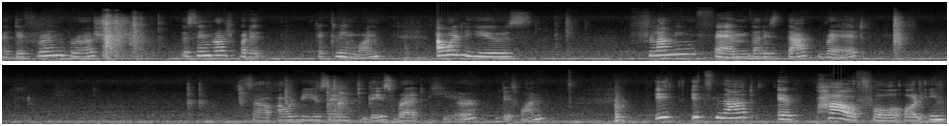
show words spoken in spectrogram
a different brush, the same brush but a, a clean one. I will use Flaming Femme that is that red. So I will be using this red here, this one. It, it's not a powerful or in,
